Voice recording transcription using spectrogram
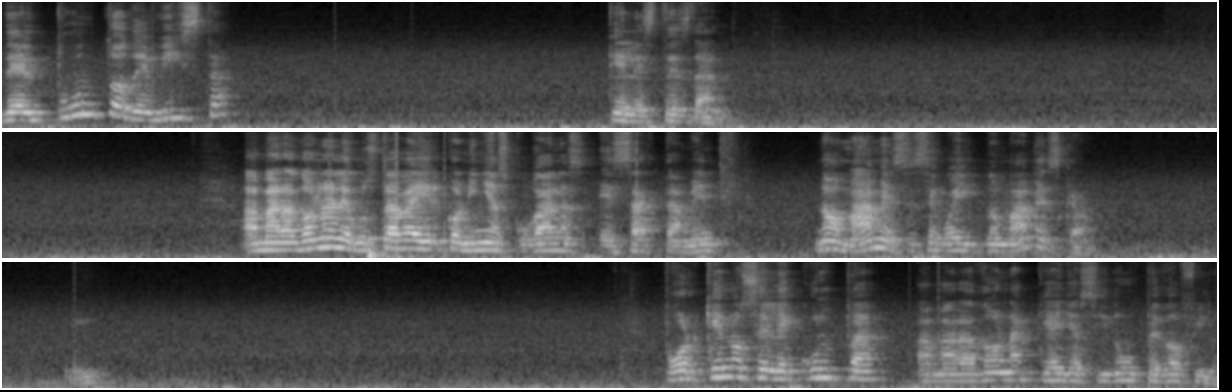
del punto de vista que le estés dando. A Maradona le gustaba ir con niñas cubanas, exactamente. No mames, ese güey, no mames, cabrón. ¿Por qué no se le culpa a Maradona que haya sido un pedófilo?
